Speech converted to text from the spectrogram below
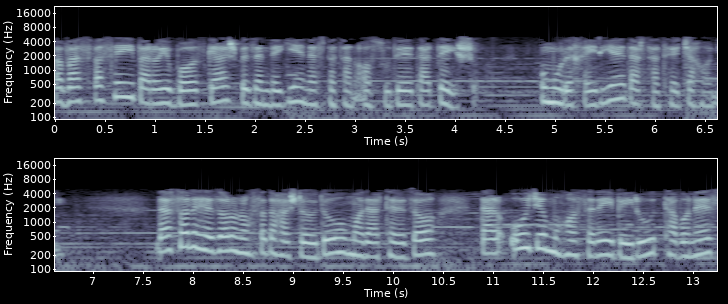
و وسوسه‌ای برای بازگشت به زندگی نسبتا آسوده در دیر شد. امور خیریه در سطح جهانی در سال 1982 مادر ترزا در اوج محاصره بیروت توانست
